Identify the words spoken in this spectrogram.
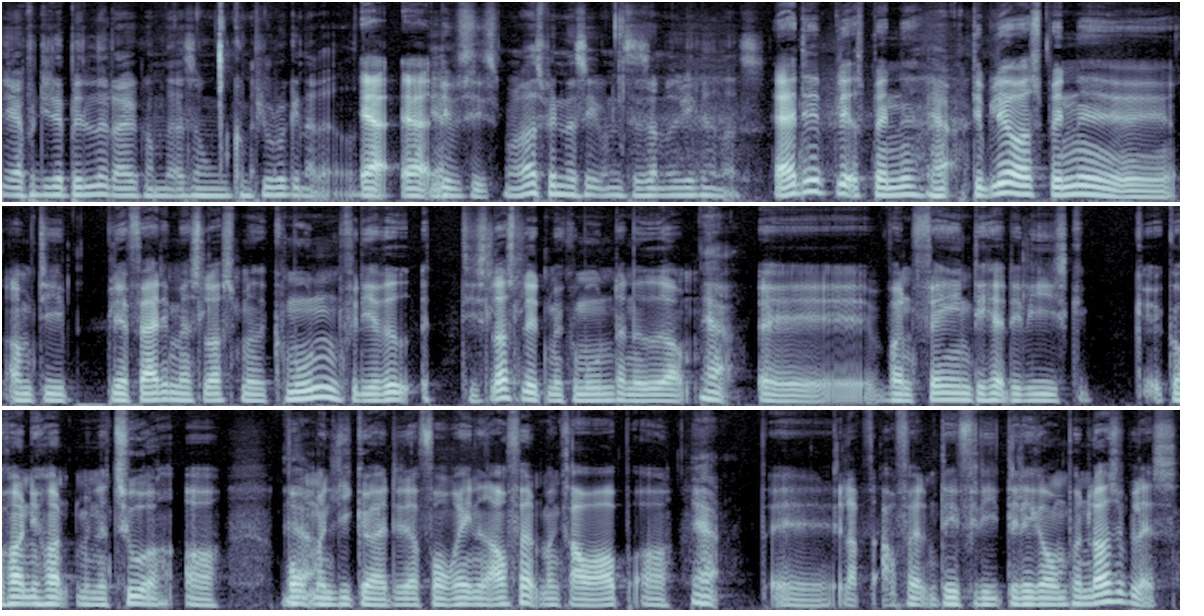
ja, på de der billeder, der er kommet, altså nogle computergenererede. Ja, ja, Ja. lige præcis. Det var også spændende at se, om det ser sådan ud i virkeligheden også. Ja, det bliver spændende. Ja. Det bliver også spændende, øh, om de bliver færdige med at slås med kommunen, fordi jeg ved, at de slås lidt med kommunen dernede om, Ja, øh, hvordan fanden det her det lige skal gå hånd i hånd med natur, og hvor Ja. ja. man lige gør det der forurenede affald, man graver op, og, Ja. øh, eller affald, men det er fordi, det ligger oven på en losseplads,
